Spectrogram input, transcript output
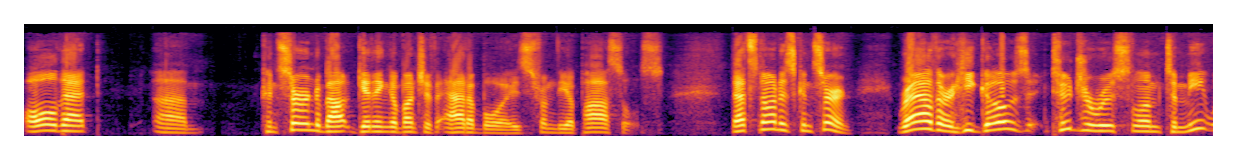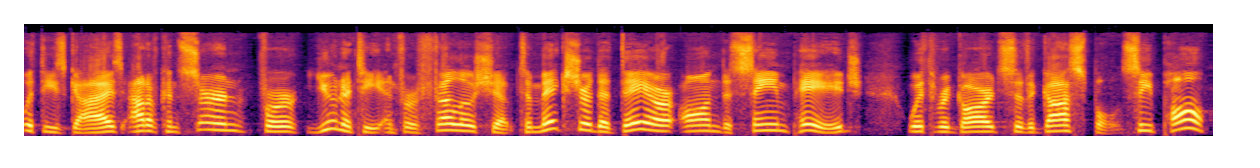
all that um, concerned about getting a bunch of attaboys from the apostles. That's not his concern. Rather, he goes to Jerusalem to meet with these guys out of concern for unity and for fellowship, to make sure that they are on the same page with regards to the gospel. See, Paul,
